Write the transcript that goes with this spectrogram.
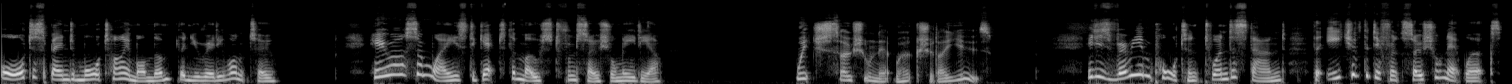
or to spend more time on them than you really want to. Here are some ways to get the most from social media. Which social network should I use? It is very important to understand that each of the different social networks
